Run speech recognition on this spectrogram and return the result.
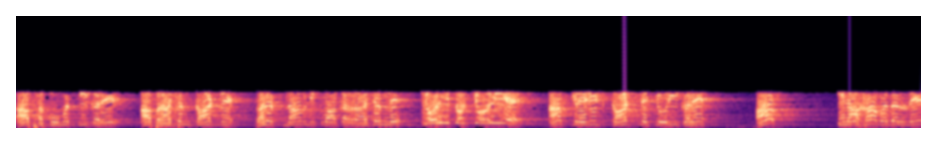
آپ حکومت کی کریں، آپ راشن کارڈ میں غلط نام لکھوا کر راشن لیں، چوری تو چوری ہے۔ آپ کریڈٹ کارڈ سے چوری کریں، آپ علاقہ بدل دیں،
